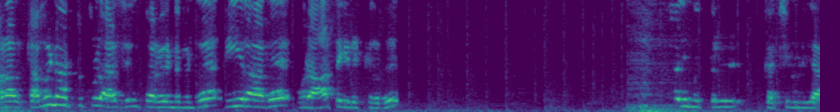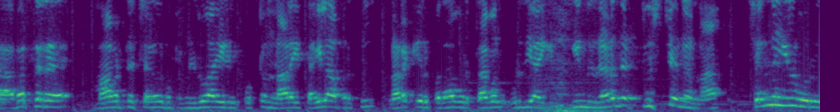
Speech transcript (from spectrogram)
ஆனால் தமிழ்நாட்டுக்குள் அரசியலுக்கு வர வேண்டும் என்ற தீராத ஒரு ஆசை இருக்கிறது. பாட்டாளி மக்கள் கட்சியினுடைய அவசர மாவட்ட செயலர் மற்றும் நிர்வாகிகள் கூட்டம் நாளை தைலாபுரத்தில் நடக்க இருப்பதாக ஒரு தகவல் உறுதியாகி இன்று நடந்த ட்விஸ்ட் என்னன்னா சென்னையில் ஒரு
